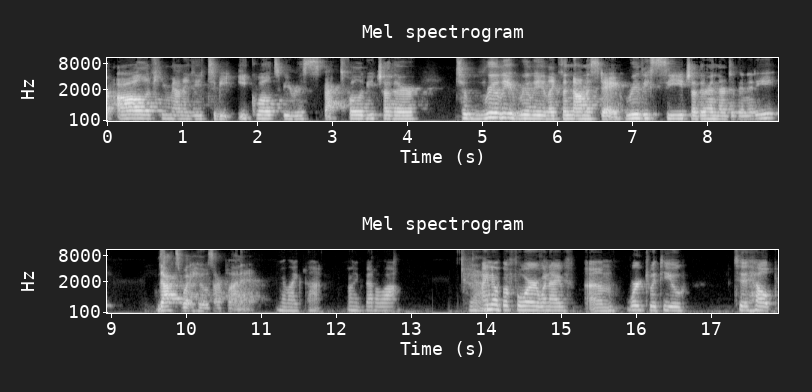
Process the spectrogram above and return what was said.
for all of humanity to be equal, to be respectful of each other, to really, really like the namaste, really see each other in their divinity. That's what heals our planet. I like that. I like that a lot. Yeah. I know before when I've um, worked with you to help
